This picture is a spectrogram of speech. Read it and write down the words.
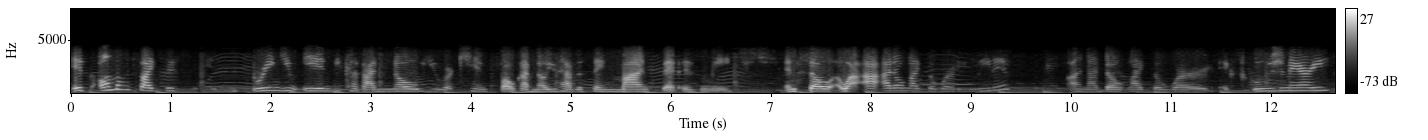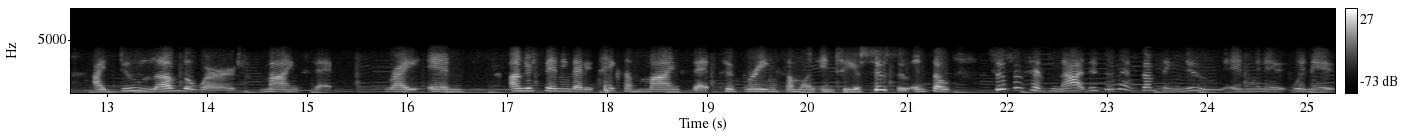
It's almost like this bring you in because I know you are kinfolk. I know you have the same mindset as me. And so well, I, I don't like the word elitist and I don't like the word exclusionary. I do love the word mindset, right? And understanding that it takes a mindset to bring someone into your susu. And so susus have not this isn't something new and when it when it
